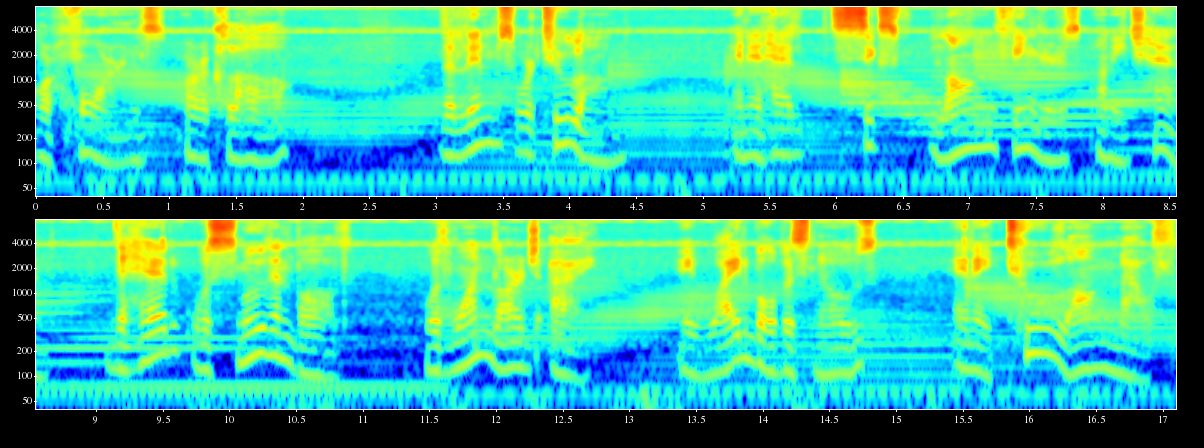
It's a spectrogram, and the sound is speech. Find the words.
or horns or a claw. The limbs were too long, and it had six long fingers on each hand. The head was smooth and bald with one large eye, a wide bulbous nose, and a too long mouth.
